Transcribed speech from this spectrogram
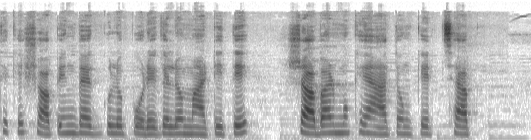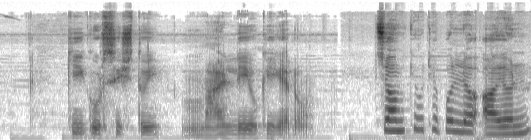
থেকে শপিং ব্যাগগুলো পড়ে গেল মাটিতে। সবার মুখে আতঙ্কের ছাপ। কি করছিস তুই? মারলি ওকে গেল চমকে উঠে পড়ল অয়ন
